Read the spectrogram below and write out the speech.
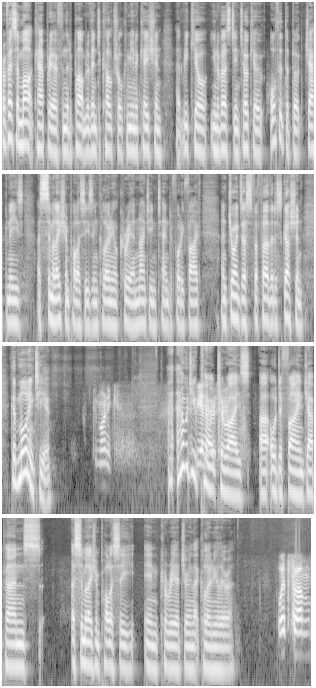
Professor Mark Caprio from the Department of Intercultural Communication at Rikkyo University in Tokyo authored the book Japanese Assimilation Policies in Colonial Korea 1910 to 45 and joins us for further discussion. Good morning to you. Good morning. How would you characterize uh, or define Japan's assimilation policy in Korea during that colonial era? Well, it's um,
